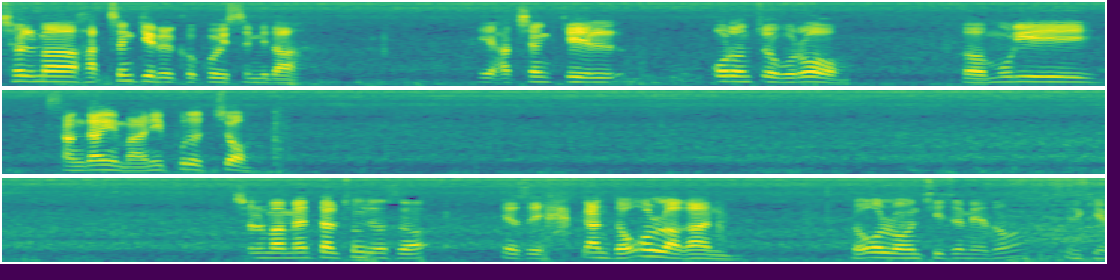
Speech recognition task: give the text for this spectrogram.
철마 하천길을 걷고 있습니다. 이 하천길 오른쪽으로 어, 물이 상당히 많이 불었죠. 철마 멘탈 충전소에서 약간 더 올라간 더 올라온 지점에도 이렇게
